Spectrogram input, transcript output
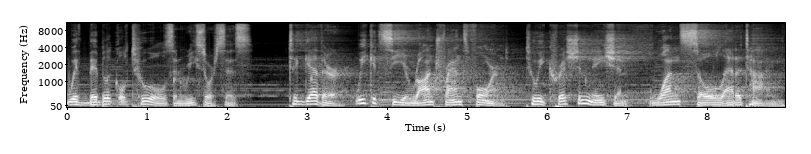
with biblical tools and resources. Together, we could see Iran transformed to a Christian nation, one soul at a time.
